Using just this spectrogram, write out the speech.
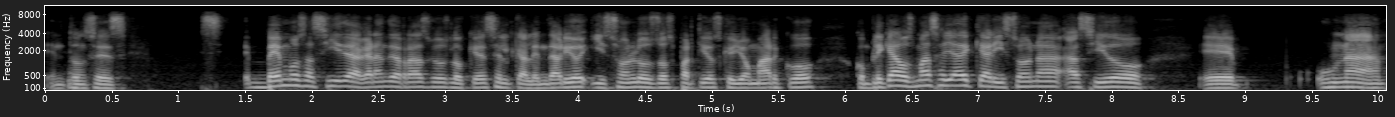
Entonces, vemos así de a grandes rasgos lo que es el calendario y son los dos partidos que yo marco complicados, más allá de que Arizona ha sido eh, una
